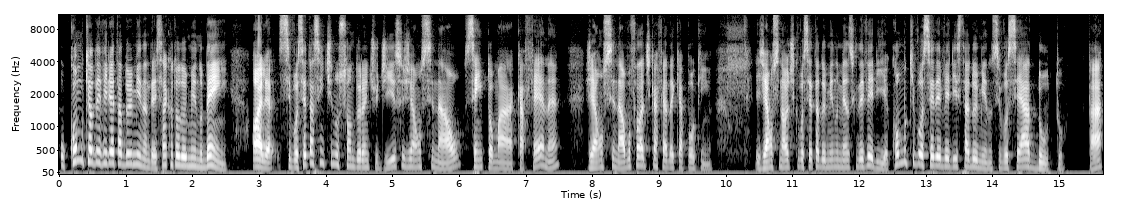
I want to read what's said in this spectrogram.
o como que eu deveria estar dormindo, André? Será que eu estou dormindo bem? Olha, se você está sentindo sono durante o dia, isso já é um sinal, sem tomar café, né? Já é um sinal, vou falar de café daqui a pouquinho. Já é um sinal de que você está dormindo menos que deveria. Como que você deveria estar dormindo se você é adulto, tá?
